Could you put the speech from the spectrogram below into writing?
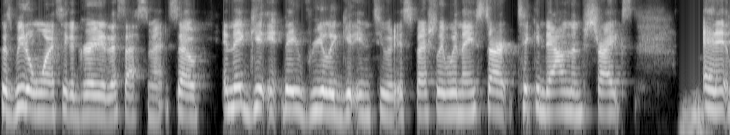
because we don't want to take a graded assessment. So, and they get, they really get into it, especially when they start ticking down them strikes. And it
